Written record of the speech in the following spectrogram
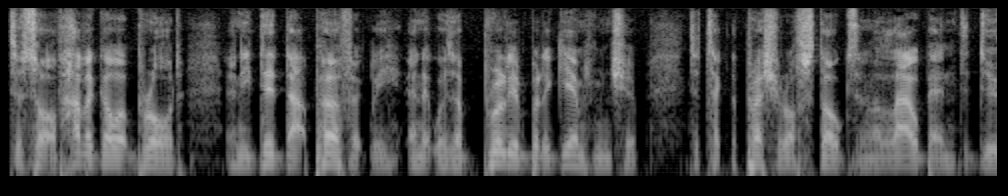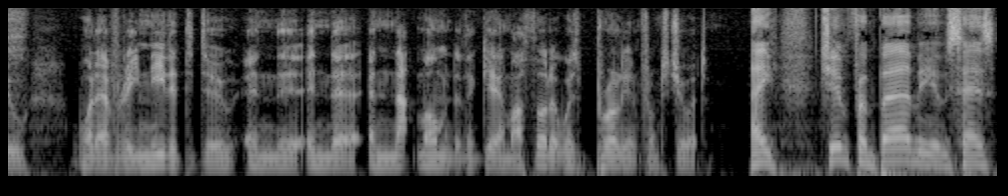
to sort of have a go at Broad, and he did that perfectly. And it was a brilliant bit of gamesmanship to take the pressure off Stokes and allow Ben to do whatever he needed to do in the in the in that moment of the game. I thought it was brilliant from Stuart. Hey, Jim from Birmingham says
